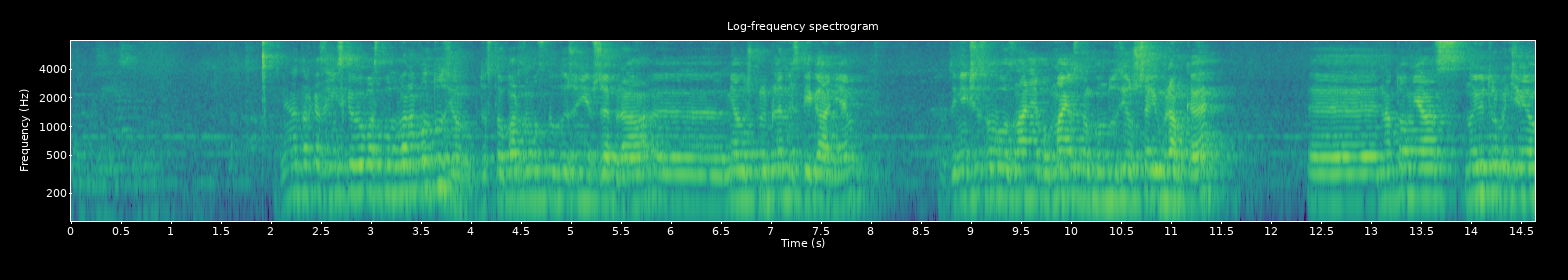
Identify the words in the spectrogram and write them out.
Karka Zielońskiego? Zmiana Darka Zelińskiego była spowodowana kontuzją. Dostał bardzo mocne uderzenie w żebra, yy, miał już problemy z bieganiem. Tym większe słowo uznania, bo mając tą kontuzją strzelił bramkę. Yy, natomiast no, jutro będzie miał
